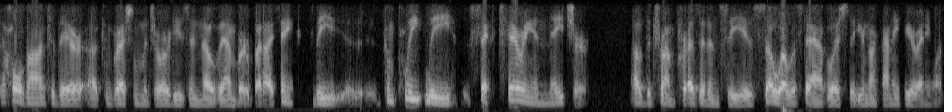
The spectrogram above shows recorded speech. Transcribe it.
to hold on to their uh, congressional majorities in November. But I think the uh, completely sectarian nature of the Trump presidency is so well established that you're not going to hear anyone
